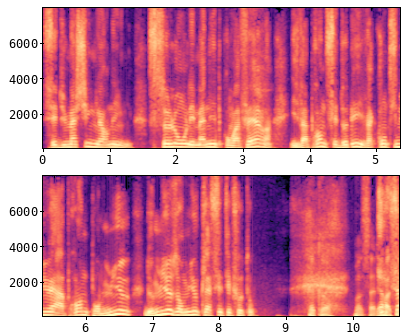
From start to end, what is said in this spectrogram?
C'est du machine learning. Selon les manips qu'on va faire, il va prendre ces données, il va continuer à apprendre pour mieux, de mieux en mieux classer tes photos. D'accord. Bah, ça a l'air assez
